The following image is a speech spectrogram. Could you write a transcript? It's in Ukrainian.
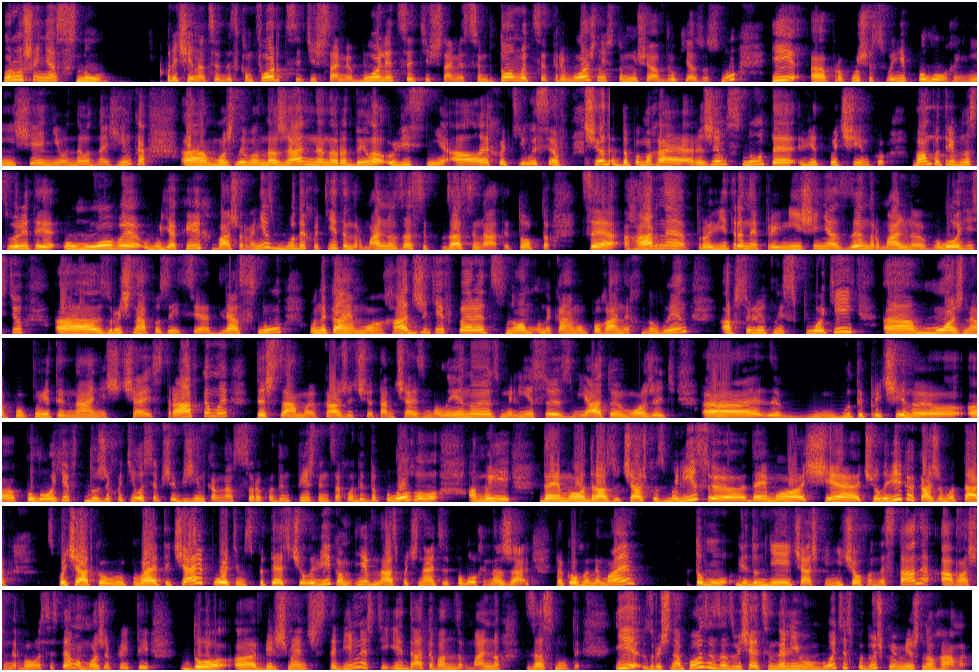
Порушення сну. Причина це дискомфорт, це ті ж самі болі, це ті ж самі симптоми, це тривожність, тому що а вдруг я засну і е, пропущу свої пологи. Ні, ще ні не одна жінка, е, можливо, на жаль, не народила у вісні, але хотілося б. Що допомагає режим сну та відпочинку? Вам потрібно створити умови, у яких ваш організм буде хотіти нормально засинати. Тобто, це гарне провітрене приміщення з нормальною вологістю, е, зручна позиція для сну. Уникаємо гаджетів перед сном, уникаємо поганих новин, абсолютний спокій. Е, можна попити на ніч чай з травками. Те ж саме кажуть, що там чай з малиною, з мелісою, з м'ятою можуть е, бути причиною е, пологів. Дуже хотілося б, щоб жінка в нас 41 тиждень заходить до пологового, а ми їй даємо одразу чашку з мелісою, даємо ще чоловіка, кажемо так. Спочатку ви випиваєте чай, потім спите з чоловіком, і в нас починаються пологи. На жаль, такого немає. Тому від однієї чашки нічого не стане, а ваша нервова система може прийти до е, більш-менш стабільності і дати вам нормально заснути. І зручна поза зазвичай це на лівому боці з подушкою між ногами.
